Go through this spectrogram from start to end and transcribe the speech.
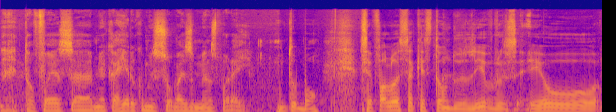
É, então foi essa minha carreira começou mais ou menos por aí. Muito bom. Você falou essa questão dos livros. Eu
